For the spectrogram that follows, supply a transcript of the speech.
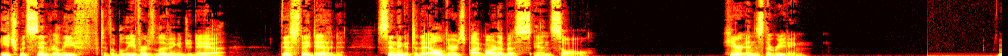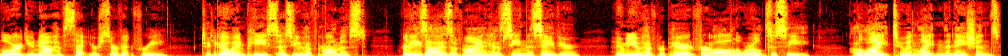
each would send relief to the believers living in Judea. This they did, sending it to the elders by Barnabas and Saul. Here ends the reading. Lord, you now have set your servant free to, to go in peace as you have promised. For these eyes of mine have seen the Savior, whom you have prepared for all the world to see, a light to enlighten the nations,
